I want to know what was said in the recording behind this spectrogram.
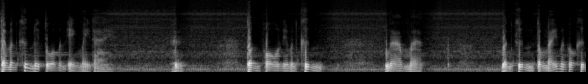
แต่มันขึ้นด้วยตัวมันเองไม่ได้ ต้นโพเนี่ยมันขึ้นงามมาก มันขึ้นตรงไหนมันก็ขึ้น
